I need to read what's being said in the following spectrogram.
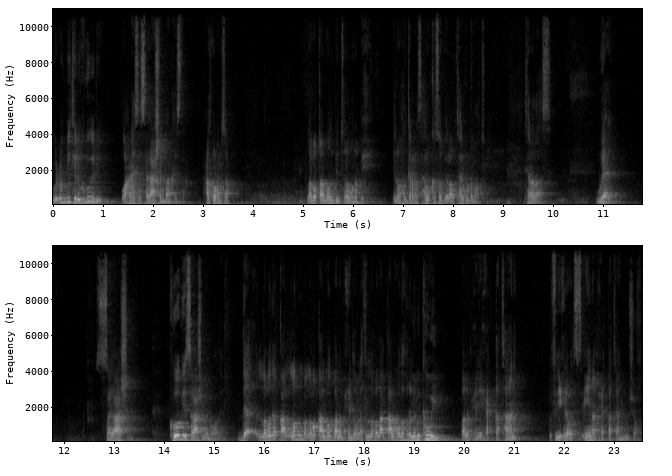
wuxuu mid kale kugu yidhi waxaan haystaa sagaashan baan haystaa maxaad ku odhanaysaa laba qaalmood bintu labuna bixi ila waxaad garanaysaa halku ka soo bilaabato hal ku dhamaato tiradaas waay sagaashan koob iyo sagaashan bay noqdeen da labada qaal laba laba qaalmood baa la bixin doona laakiin labadaa qaalmood hore laba ka weyn baa la bixinaya xiqataani wa fi ixdaa wa tisciina xiqataani buu sheekhu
